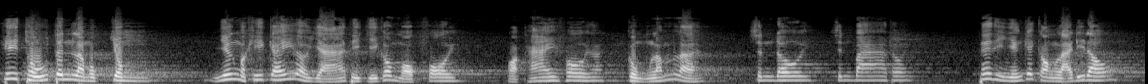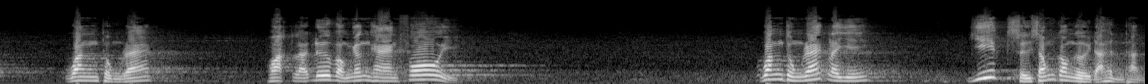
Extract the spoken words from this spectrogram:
khi thụ tinh là một chùm, nhưng mà khi cấy vào dạ thì chỉ có một phôi hoặc hai phôi thôi, cùng lắm là sinh đôi, sinh ba thôi. Thế thì những cái còn lại đi đâu? Quăng thùng rác, hoặc là đưa vào ngân hàng phôi. Quăng thùng rác là gì? Giết sự sống con người đã hình thành.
